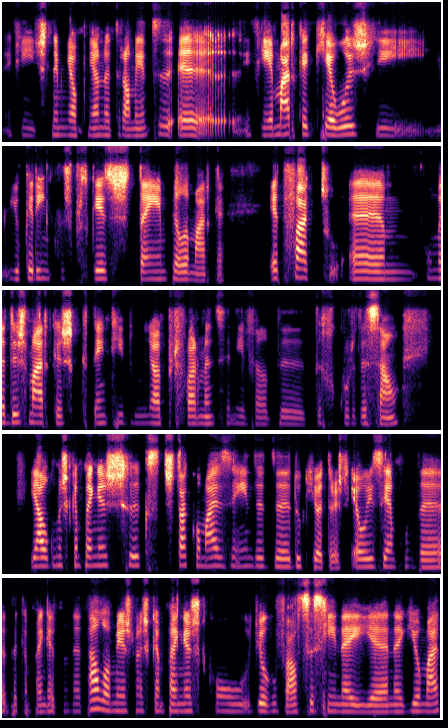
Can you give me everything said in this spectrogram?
enfim, isto na minha opinião, naturalmente, uh, enfim, a marca que é hoje e, e, o carinho que os portugueses têm pela marca. É de facto um, ehm, uma das marcas que tem tido melhor performance a nível de, de recordação e há algumas campanhas que se destacam mais ainda de, do que outras. É o exemplo da, da, campanha do Natal, ou mesmo as campanhas com o Diogo Valsacina e a Ana Guiomar.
